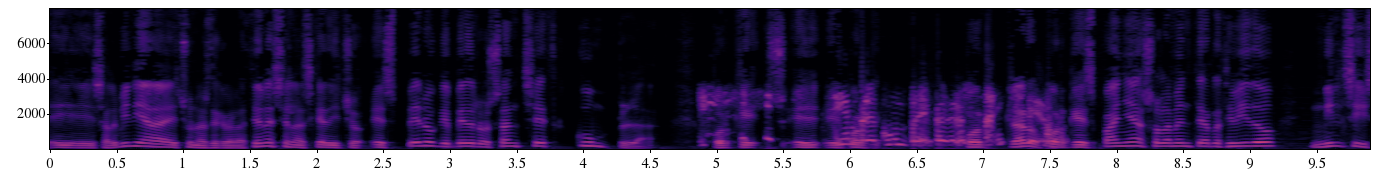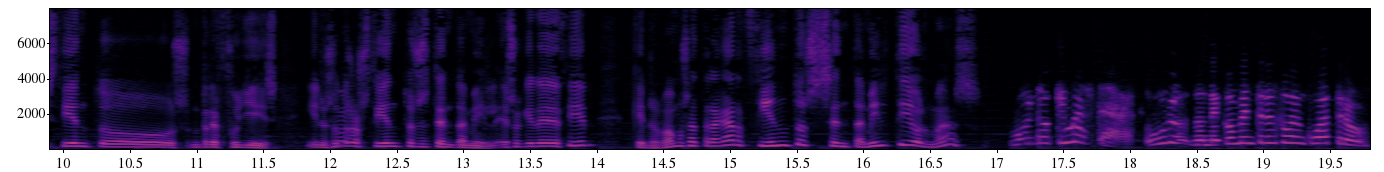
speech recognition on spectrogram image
eh, Salvini ha hecho unas declaraciones en las que ha dicho, espero que Pedro Sánchez cumpla, porque eh, eh, Siempre porque- cumple por- claro, porque España solamente ha recibido 1.600 refugiés y nosotros Mm. 170.000. Eso quiere decir que nos vamos a tragar 160.000 tíos más. Bueno, ¿qué más da? Uno, donde comen tres, comen cuatro.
